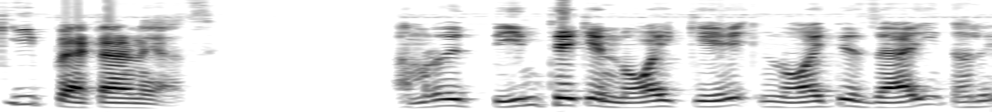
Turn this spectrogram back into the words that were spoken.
কি প্যাটার্নে আছে। আমরা যদি তিন থেকে নয় কে নয়তে যাই, তাহলে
